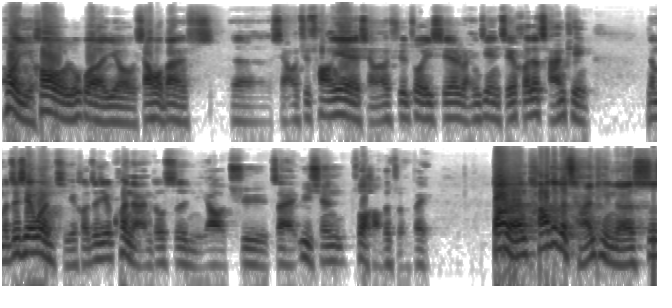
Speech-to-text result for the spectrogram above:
或以后如果有小伙伴呃想要去创业，想要去做一些软硬件结合的产品，那么这些问题和这些困难都是你要去在预先做好的准备。当然，它这个产品呢是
